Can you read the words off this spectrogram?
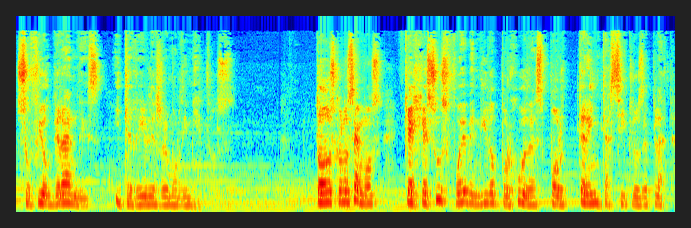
sufrió grandes y terribles remordimientos. Todos conocemos que Jesús fue vendido por Judas por 30 ciclos de plata,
